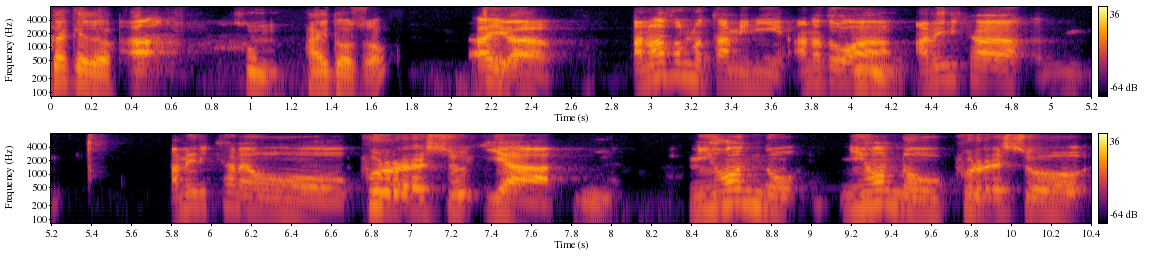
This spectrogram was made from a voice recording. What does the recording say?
だけど、あ、うん、はい、どうぞ。はい、ああなたのために、あなたうはんアメリカ、アメリカのプロレスやうん日本の日本のプロレスを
